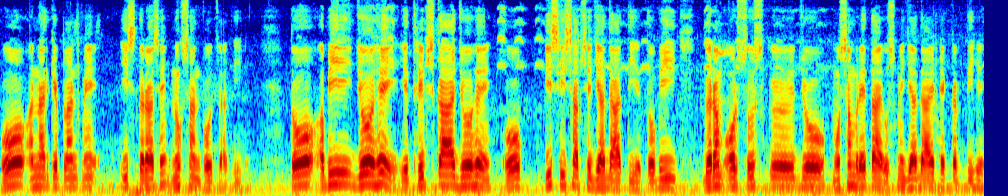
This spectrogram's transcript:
वो अनार के प्लांट में इस तरह से नुकसान पहुंचाती है। तो अभी जो है, ये थ्रिप्स का जो है, वो किस हिसाब से ज़्यादा आती है तो भी गर्म और शुष्क जो मौसम रहता है, उसमें ज़्यादा अटैक करती है।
